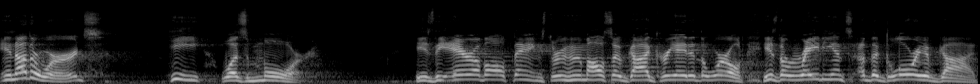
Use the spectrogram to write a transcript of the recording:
In other words, he was more. He is the heir of all things, through whom also God created the world. He is the radiance of the glory of God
